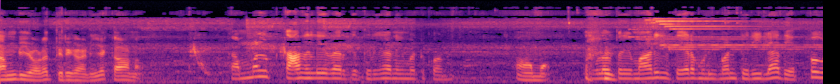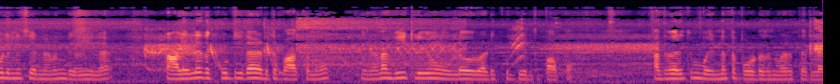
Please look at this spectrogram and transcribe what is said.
தம்பியோட திருகாணியை காணோம். கம்மல் காதலே தான் இருக்கு. திருகாணி மட்டும் காணும். ஆமா. இவ்வளோ பெரிய மாடியில் தேட முடியுமான்னு தெரியல. அது எப்போ விழுந்துச்சு என்னன்னு தெரியல. காலையில் அதை கூட்டி தான் எடுத்து பார்க்கணும். இல்லைன்னா வீட்லேயும் உள்ள ஒரு வாட்டி கூட்டி எடுத்து பார்ப்போம். அது வரைக்கும் என்னத்தை போடுறதுன்னு வேறு தெரியல.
